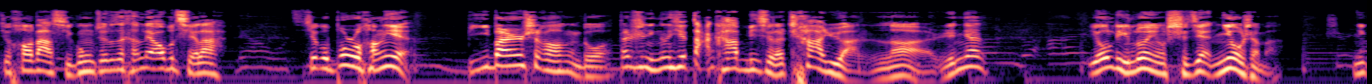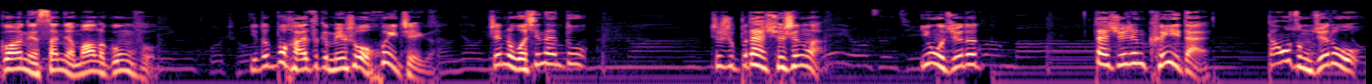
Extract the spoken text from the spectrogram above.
就好大喜功，觉得这很了不起了。结果步入行业，比一般人是好很多，但是你跟那些大咖比起来差远了。人家有理论有实践，你有什么？你光有点三脚猫的功夫，你都不好意思跟别人说我会这个。真的，我现在都就是不带学生了，因为我觉得带学生可以带，但我总觉得我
